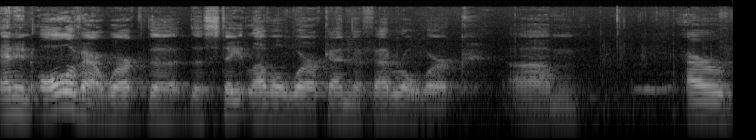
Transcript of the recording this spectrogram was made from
and in all of our work, the, the state level work and the federal work, um, our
